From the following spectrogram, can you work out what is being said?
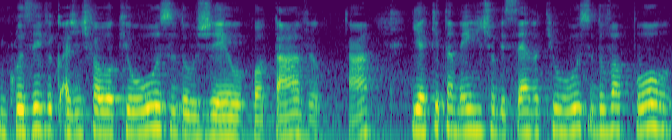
inclusive, a gente falou que o uso do gelo potável, tá? E aqui também a gente observa que o uso do vapor,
